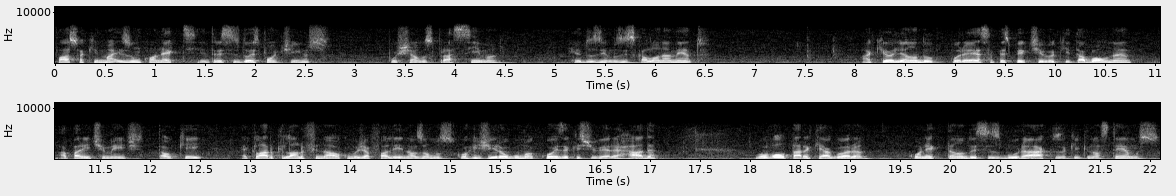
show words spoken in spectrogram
Faço aqui mais um connect entre esses dois pontinhos. Puxamos para cima reduzimos o escalonamento. Aqui olhando por essa perspectiva aqui tá bom, né? Aparentemente tá ok. É claro que lá no final, como eu já falei, nós vamos corrigir alguma coisa que estiver errada. Vou voltar aqui agora conectando esses buracos aqui que nós temos.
